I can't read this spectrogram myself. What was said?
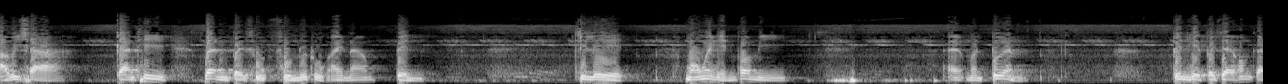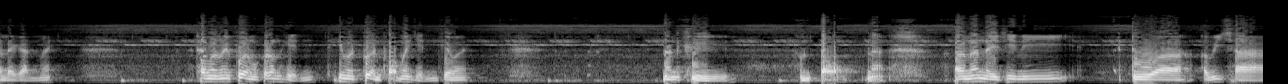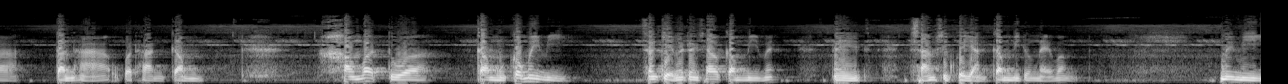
อวิชชา การที่แว่นไปถูกฝุ่นหรือถูกไอ้น้ำเป็นกิเลสมองไม่เห็นเพราะมีมันเปื้อน เป็นเหตุปัจจัยของกันอะไรกันไหมถ้ามันไม่เปื้อนมันก็ต้องเห็น ที่มันเปื้อนเพราะไม่เห็นใช่ไหมนั่นคือคำตอบนะดังนั้นในที่นี้ตัวอวิชชาตัณหาอุปทานกรรมคำว่าตัวกรรมก็ไม่มี สังเกตไหมตอนเช้ากรรมมีไหมในสามสิบกว่าอย่างกรรมมีตรงไหนบ้าง ไม่มี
